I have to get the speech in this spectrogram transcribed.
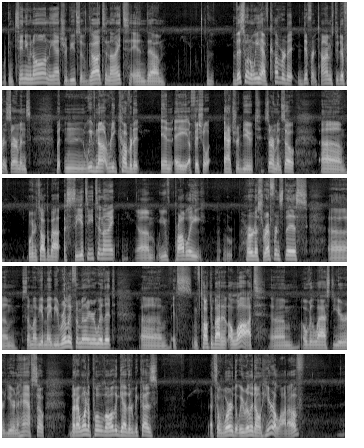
We're continuing on the attributes of God tonight, and um, this one we have covered at different times through different sermons, but we've not recovered it in a official attribute sermon. So um, we're going to talk about aseity tonight. Um, you've probably heard us reference this. Um, some of you may be really familiar with it. Um, it's we've talked about it a lot um, over the last year, year and a half. So but I want to pull it all together because that's a word that we really don't hear a lot of.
